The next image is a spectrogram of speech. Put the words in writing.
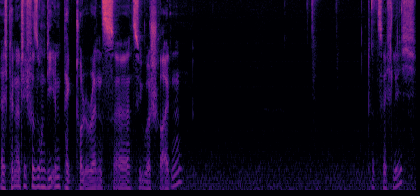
Ja, ich könnte natürlich versuchen, die Impact Tolerance äh, zu überschreiten. Tatsächlich.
